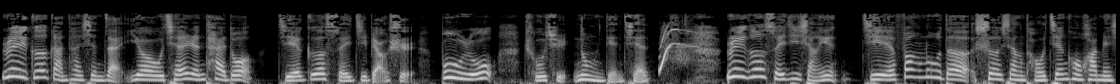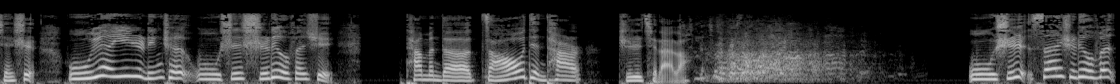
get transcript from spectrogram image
瑞哥感叹现在有钱人太多，杰哥随即表示不如出去弄点钱。瑞哥随即响应。解放路的摄像头监控画面显示，五月一日凌晨五时十六分许，他们的早点摊儿支起来了。五时三十六分，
